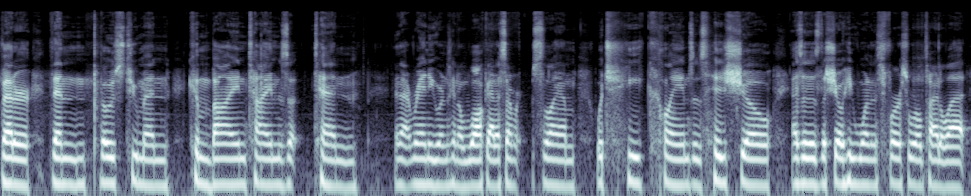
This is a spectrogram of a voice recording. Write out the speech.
better than those two men combined times ten and that Randy Orton's going to walk out of SummerSlam, which he claims is his show, as it is the show he won his first world title at,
